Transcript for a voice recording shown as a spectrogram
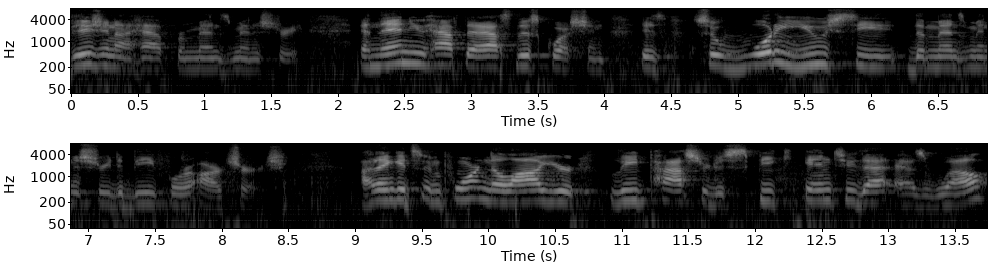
vision I have for men's ministry. And then you have to ask this question is so what do you see the men's ministry to be for our church? I think it's important to allow your lead pastor to speak into that as well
